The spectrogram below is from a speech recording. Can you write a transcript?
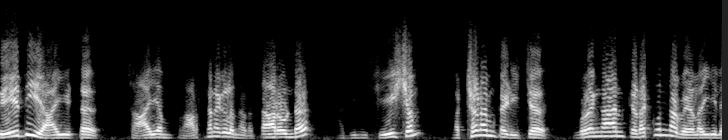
വേദിയായിട്ട് സായം പ്രാർത്ഥനകൾ നടത്താറുണ്ട്. അതിനുശേഷം ഭക്ഷണം കഴിച്ച് ഉറങ്ങാൻ കിടക്കുന്ന വേളയിൽ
